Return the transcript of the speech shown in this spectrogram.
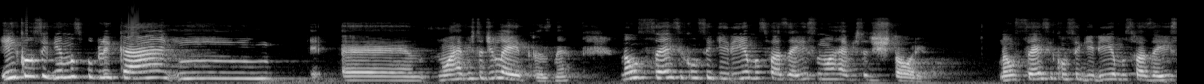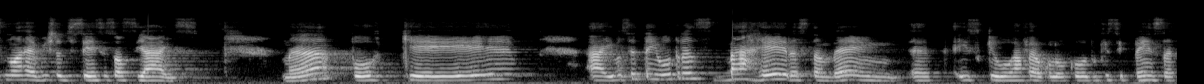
E conseguimos publicar em é, numa revista de letras, né? Não sei se conseguiríamos fazer isso numa revista de história, não sei se conseguiríamos fazer isso numa revista de ciências sociais, né? Porque aí você tem outras barreiras também, é, isso que o Rafael colocou, do que se pensa,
